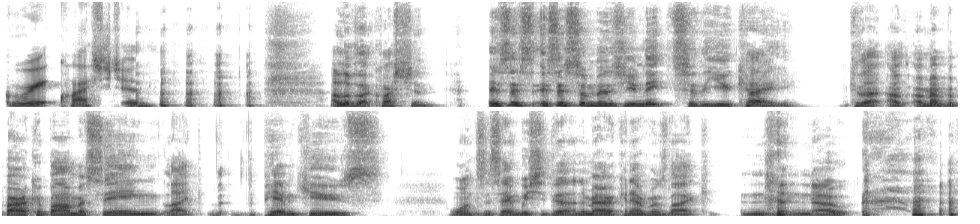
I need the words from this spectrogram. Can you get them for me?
Great question. I love that question. Is this is this something that's unique to the UK? Because I, I remember Barack Obama seeing like the, the PMQs once and saying we should do that in America, and everyone's like, no.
